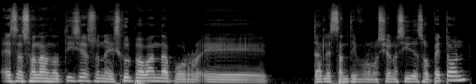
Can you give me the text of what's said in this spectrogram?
esas son las noticias. Una disculpa, banda, por eh, darles tanta información así de sopetón.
